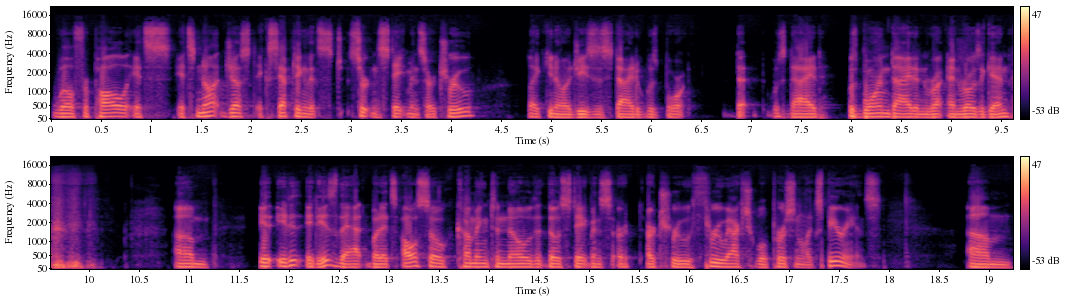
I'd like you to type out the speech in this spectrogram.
well, for Paul, it's it's not just accepting that st- certain statements are true, like you know Jesus died, was born, was died, was born, died, and ro- and rose again. um, it, it it is that, but it's also coming to know that those statements are are true through actual personal experience, um,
